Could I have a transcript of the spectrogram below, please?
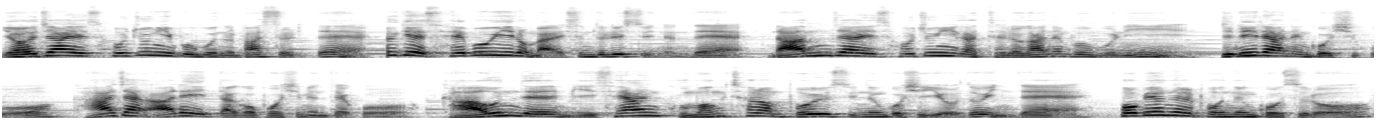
여자의 소중이 부분을 봤을 때 크게 세 부위로 말씀드릴 수 있는데 남자의 소중이가 들어가는 부분이 질이라는 곳이고 가장 아래에 있다고 보시면 되고 가운데 미세한 구멍처럼 보일 수 있는 곳이 요도인데 소변을 보는 곳으로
